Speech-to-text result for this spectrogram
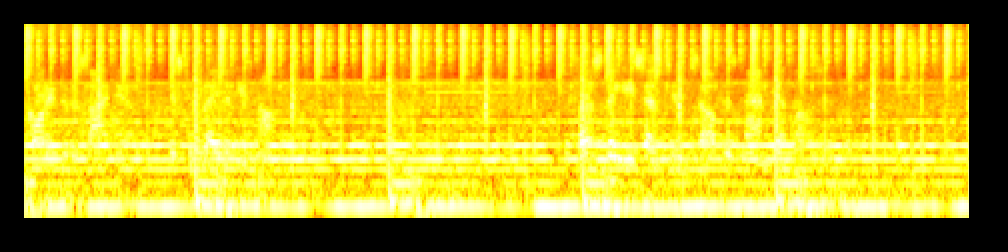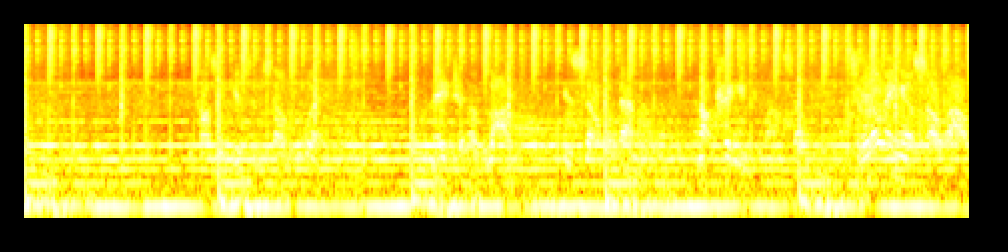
according to this idea, is to play that he's not. The first thing he says to himself is, man, get lost. Because he gives himself away. The nature of love is self-abandonment, not clinging to oneself, throwing yourself out.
